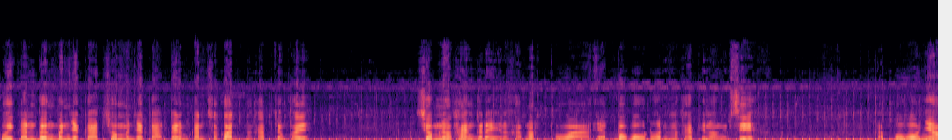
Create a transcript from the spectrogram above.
คุยกันเบิ้งบรรยากาศชมบรรยากาศไปทำกันสักก่อนนะครับจังคอย ชมแนวทางก็ได้นะครับเนาะเพราะว่าแอดบ่เบาโดนนะครับพี่น้องเอฟซีครับบ่เบาเงา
